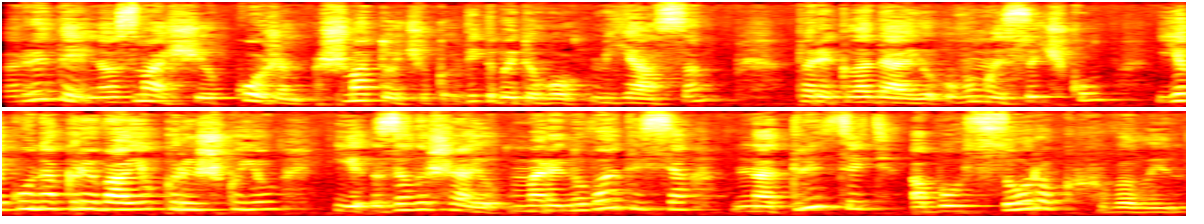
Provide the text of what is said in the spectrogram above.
Ретельно змащую кожен шматочок відбитого м'яса, перекладаю в мисочку, яку накриваю кришкою, і залишаю маринуватися на 30 або 40 хвилин.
